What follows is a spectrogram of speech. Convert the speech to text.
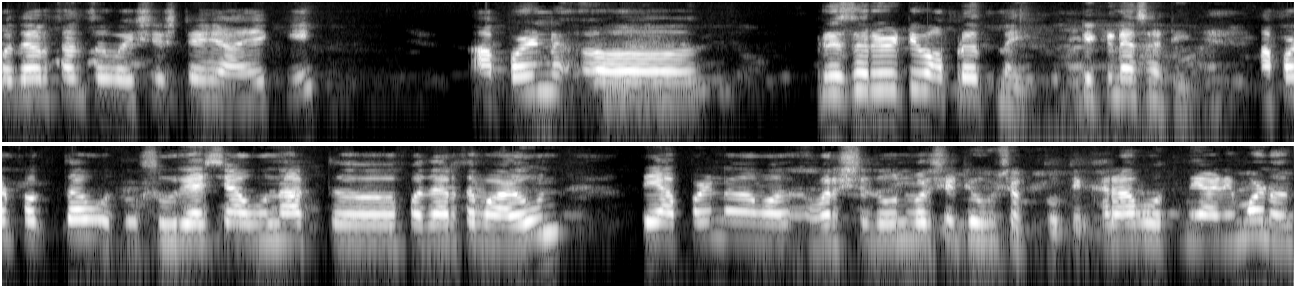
पदार्थांचं वैशिष्ट्य हे आहे की आपण प्रिझर्वेटिव्ह वापरत नाही टिकण्यासाठी. आपण फक्त सूर्याच्या उन्हात पदार्थ वाळवून ते आपण वर्ष दोन वर्ष ठेवू शकतो. ते खराब होत नाही आणि म्हणून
